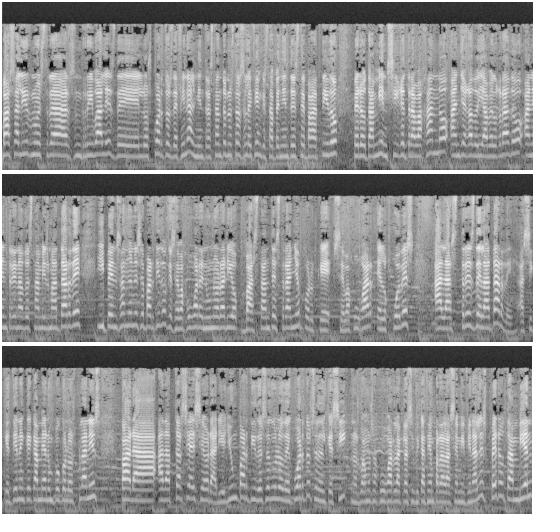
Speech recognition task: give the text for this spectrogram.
va a salir nuestras rivales de los cuartos de final. Mientras tanto, nuestra selección que está pendiente de este partido, pero también sigue trabajando. Han llegado ya a Belgrado, han entrenado esta misma tarde y pensando en ese partido que se va a jugar en un horario bastante extraño porque se va a jugar el jueves a las 3 de la tarde. Así que tienen que cambiar un poco los planes para adaptarse a ese horario. Y un partido, ese duelo de cuartos, en el que sí, nos vamos a jugar la clasificación para las semifinales, pero también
